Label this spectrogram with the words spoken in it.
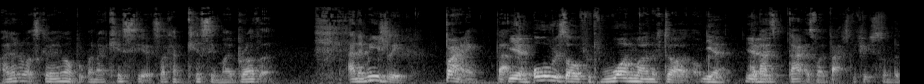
"I don't know what's going on, but when I kiss you, it's like I'm kissing my brother." And immediately, bang! That's Yeah. all resolved with one line of dialogue. Yeah, yeah. And that's, that is why Back to the Future is one of the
